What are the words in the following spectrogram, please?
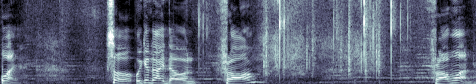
y. So we can write down from from 1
